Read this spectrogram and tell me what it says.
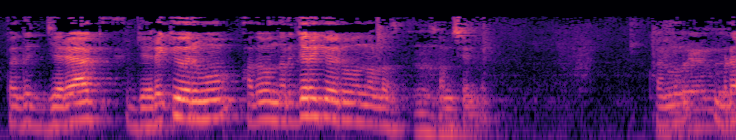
അപ്പൊ ഇത് ജരാ ജരയ്ക്ക് വരുമോ അതോ നിർജരയ്ക്ക് വരുമോ എന്നുള്ള സംശയം കാരണം ഇവിടെ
